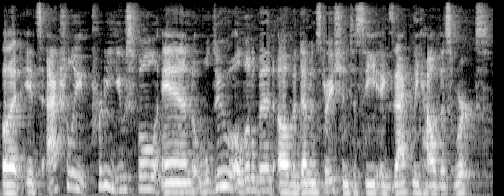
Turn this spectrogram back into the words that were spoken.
But it's actually pretty useful and we'll do a little bit of a demonstration to see exactly how this works.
